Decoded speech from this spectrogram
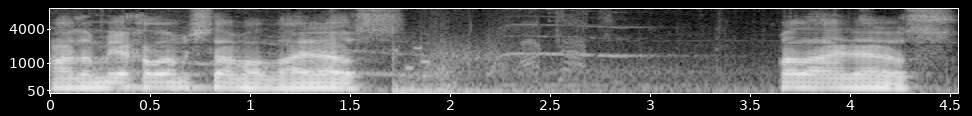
adamı yakalamışlar vallahi helal olsun. Vallahi helal olsun.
